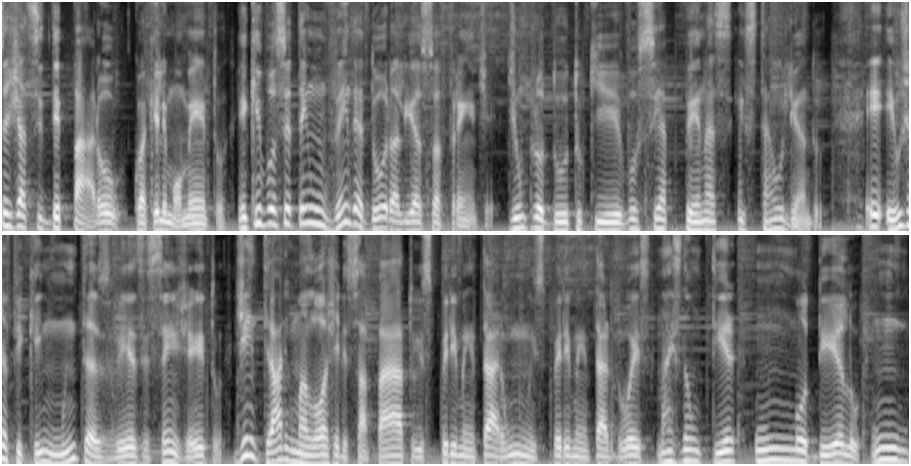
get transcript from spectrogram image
Você já se deparou com aquele momento em que você tem um vendedor ali à sua frente de um produto que você apenas está olhando? E eu já fiquei muitas vezes sem jeito de entrar em uma loja de sapato, experimentar um, experimentar dois, mas não ter um modelo, um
